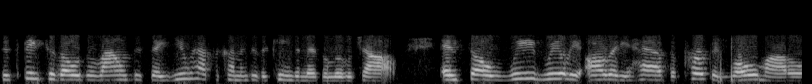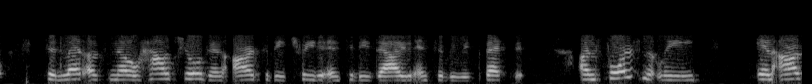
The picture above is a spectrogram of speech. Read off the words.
to speak to those around to say, you have to come into the kingdom as a little child. And so we really already have the perfect role model to let us know how children are to be treated and to be valued and to be respected. Unfortunately, in our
